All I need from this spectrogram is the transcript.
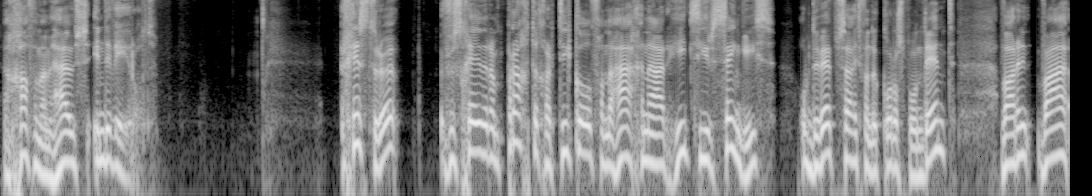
en gaf hem een huis in de wereld. Gisteren verscheen er een prachtig artikel van de Hagenaar Hitzir Sengis op de website van de correspondent, waarin, waar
